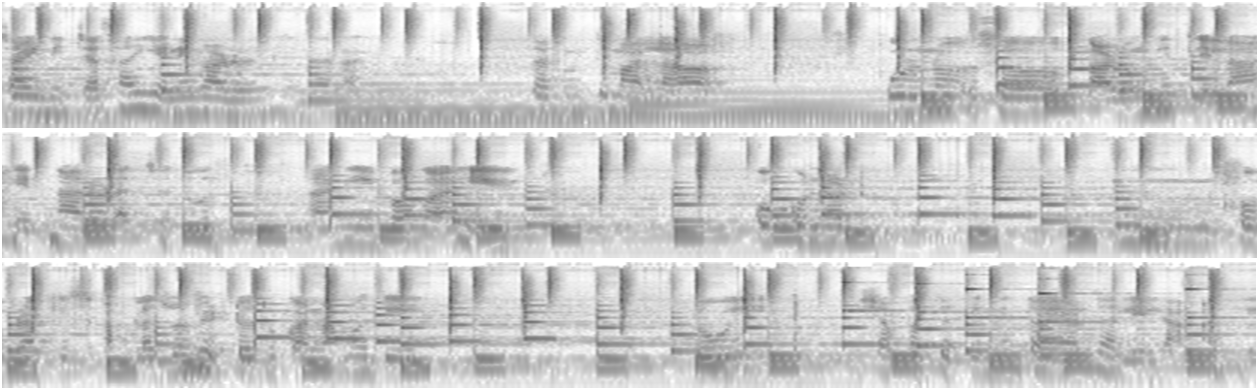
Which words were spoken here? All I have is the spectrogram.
चायनीच्या साह्याने काढून घेणार आहे. तर मी तुम्हाला पूर्ण असं काढून घेतलेलं आहे नारळाचं दूध. आणि बघा हे कोकोनट खोबरा केस आपला जो भेटतो दुकानामध्ये तो अशा पद्धतीने तयार झालेला आहे.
